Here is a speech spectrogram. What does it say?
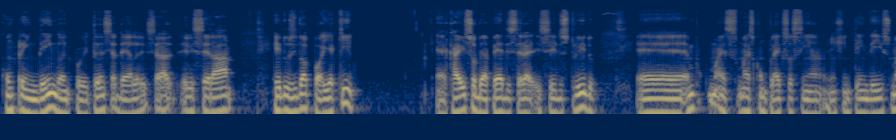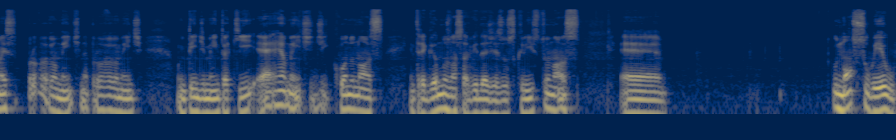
compreendendo a importância dela, ele será, ele será reduzido a pó. E aqui, é, cair sobre a pedra e, será, e ser destruído, é, é, um pouco mais, mais complexo assim a gente entender isso, mas provavelmente, né, provavelmente o entendimento aqui é realmente de quando nós entregamos nossa vida a Jesus Cristo, nós é, o nosso eu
